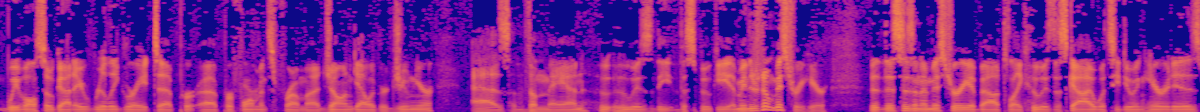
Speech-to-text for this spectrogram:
we've also got a really great uh, per, uh, performance from uh, John Gallagher Jr. as the man who who is the the spooky. I mean, there's no mystery here. Th- This isn't a mystery about like who is this guy, what's he doing here. It is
